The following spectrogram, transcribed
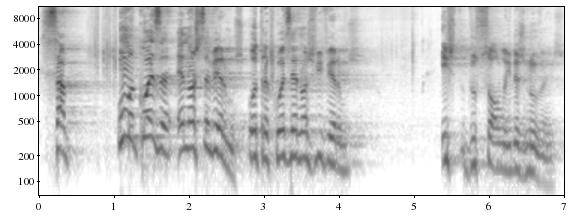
Sabe, uma coisa é nós sabermos, outra coisa é nós vivermos. Isto do sol e das nuvens.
